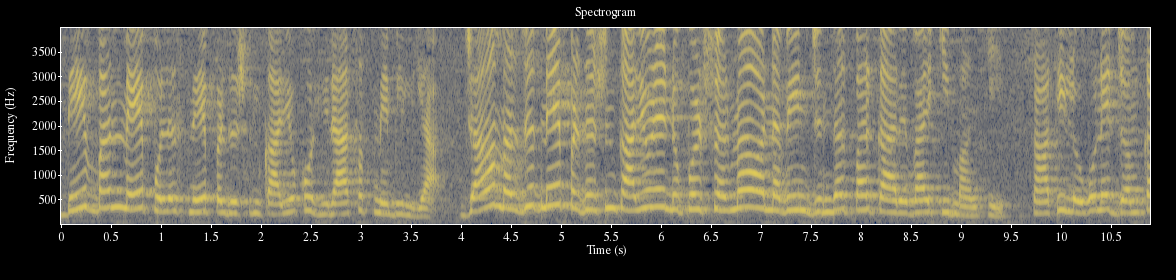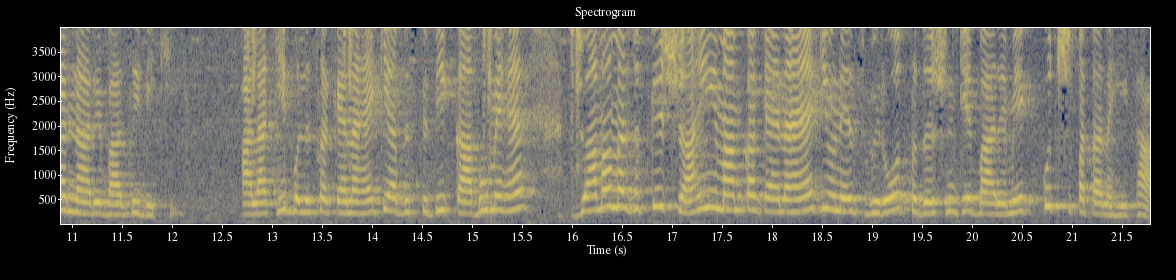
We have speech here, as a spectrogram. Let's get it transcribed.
देवबंद में पुलिस ने प्रदर्शनकारियों को हिरासत में भी लिया। जामा मस्जिद में प्रदर्शनकारियों ने नुपुर शर्मा और नवीन जिंदल पर कार्रवाई की मांग की। साथ ही लोगों ने जमकर नारेबाजी भी की। हालाँकि पुलिस का कहना है कि अब स्थिति काबू में है। जामा मस्जिद के शाही इमाम का कहना है कि उन्हें इस विरोध प्रदर्शन के बारे में कुछ पता नहीं था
